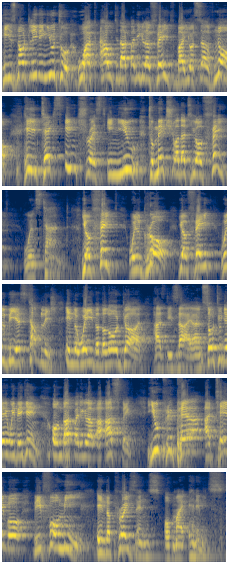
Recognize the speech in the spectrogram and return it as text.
He is not leaving you to work out that particular faith by yourself. No, He takes interest in you to make sure that your faith will stand. Your faith will grow. Your faith will be established in the way that the Lord God has desired. And so today we begin on that particular uh, aspect. You prepare a table before me in the presence of my enemies.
